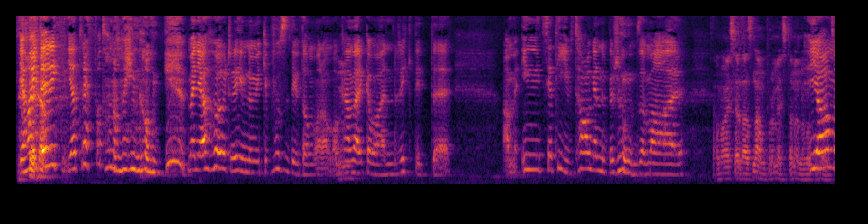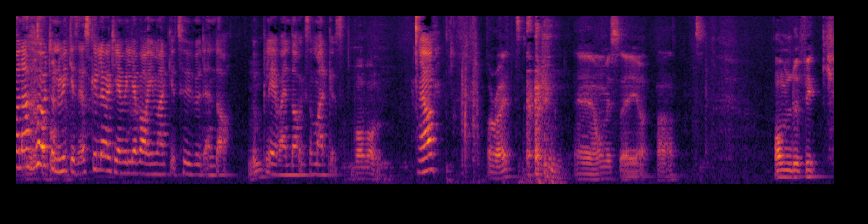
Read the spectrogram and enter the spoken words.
Jag har inte riktigt, jag har träffat honom en gång, men jag har hört så himla mycket positivt om honom och Mm. han verkar vara en riktigt eh, ja, initiativtagande person som har... Ja, man har ju sett hans namn på det mesta nu. Ja, man har hört honom mycket så jag skulle verkligen vilja vara i Marcus huvud en dag. Mm. Uppleva en dag som Marcus. Bra val. Ja, Alright. eh, om vi säger att om du fick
